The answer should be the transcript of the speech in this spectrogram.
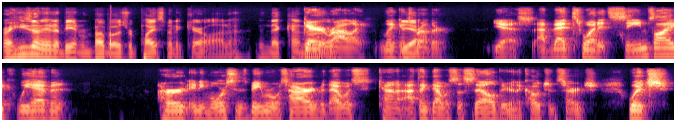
right. He's going to end up being Bobo's replacement at Carolina, and that kind Garrett of Riley, Lincoln's Yeah. brother. Yes, uh, that's what it seems like. We haven't heard any more since Beamer was hired, but that was kind of I think that was the sell during the coaching search, which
